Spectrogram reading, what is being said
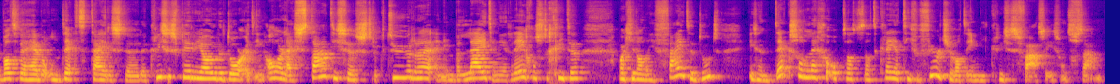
wat we hebben ontdekt tijdens de, de crisisperiode, door het in allerlei statische structuren en in beleid en in regels te gieten, wat je dan in feite doet, is een deksel leggen op dat, dat creatieve vuurtje wat in die crisisfase is ontstaan.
